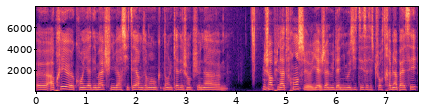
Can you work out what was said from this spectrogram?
Euh, après, quand il y a des matchs universitaires, notamment dans le cas des championnats, les championnats de France, il n'y a jamais eu d'animosité, ça s'est toujours très bien passé.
